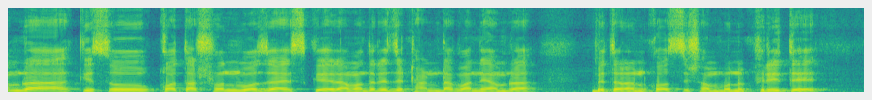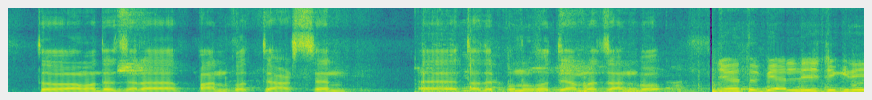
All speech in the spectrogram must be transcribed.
আমরা কিছু কথা শুনব যে আজকের আমাদের এই যে ঠান্ডা পানি আমরা বিতরণ করছি সম্পূর্ণ ফ্রিতে। তো আমাদের যারা পান করতে আসছেন তাদের অনুভূতি আমরা জানব। যেহেতু বিয়াল্লিশ ডিগ্রি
